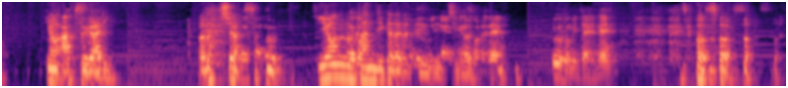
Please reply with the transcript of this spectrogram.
い。基本暑がり。私はその気温の感じ方が全然違う。それね、夫婦みたいね。そうそうそうそう。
